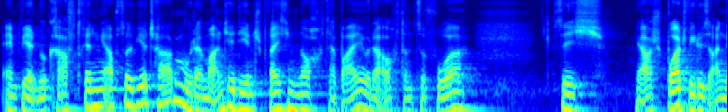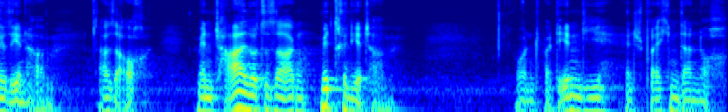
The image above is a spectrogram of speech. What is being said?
entweder nur Krafttraining absolviert haben oder manche, die entsprechend noch dabei oder auch dann zuvor sich ja, Sportvideos angesehen haben. Also auch mental sozusagen mittrainiert haben. Und bei denen, die entsprechend dann noch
